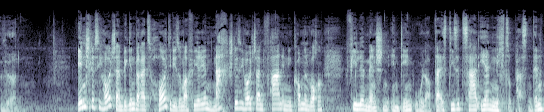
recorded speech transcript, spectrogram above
würden. In Schleswig-Holstein beginnen bereits heute die Sommerferien. Nach Schleswig-Holstein fahren in den kommenden Wochen viele Menschen in den Urlaub. Da ist diese Zahl eher nicht so passend, denn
